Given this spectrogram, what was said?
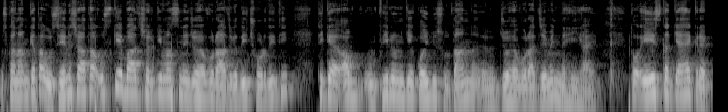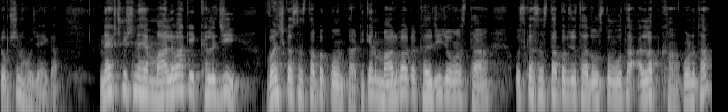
उसका नाम क्या था? हुसैन शाह था। उसके बाद शर्की वंश ने जो है वो राजगद्दी छोड़ दी थी, ठीक है? अब फिर उनके कोई भी सुल्तान जो है वो राज्य में नहीं आए। तो ए इसका क्या है? करेक्ट ऑप्शन हो जाएगा। नेक्स्ट क्वेश्चन है, मालवा के खलजी वंश का संस्थापक कौन था? ठीक है ना, मालवा का खलजी जो वंश था, उसका संस्थापक जो था दोस्तों वो था अलब खां। कौन था?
